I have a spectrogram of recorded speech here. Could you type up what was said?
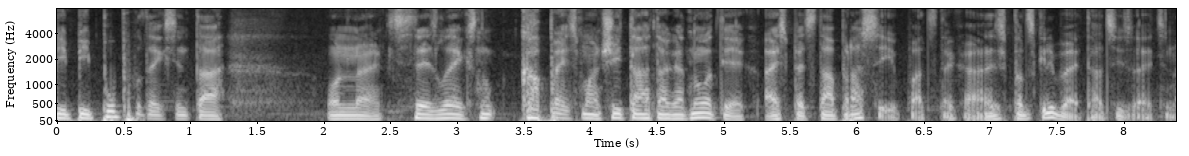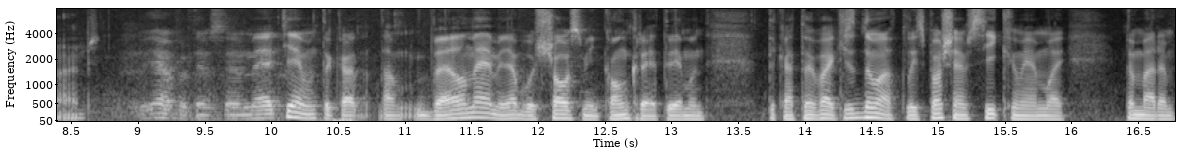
pipī pupu, teiksim tā. Un uh, es reiz liekas, nu, kāpēc man šī tā tagad notiek? Es pēc tā prasīju pats. tā Es pats gribēju tāds izaicinājums. Jā, par tiem saviem mērķiem un tā kā tām vēlmēm ir jābūt šausmīgi konkrētiem. Un, tā kā tev vajag izdomāt līdz pašiem sīkumiem, lai, piemēram,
